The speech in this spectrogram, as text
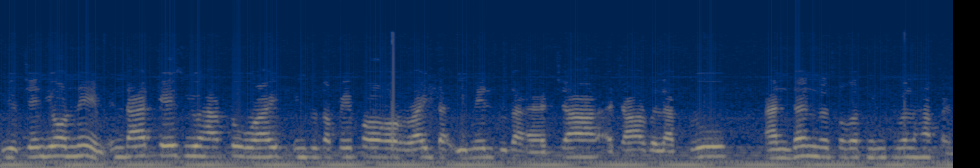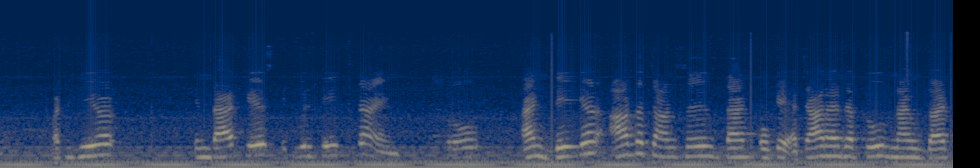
you change your name in that case you have to write into the paper or write the email to the hr hr will approve and then rest of the things will happen. But here in that case it will take time. So and there are the chances that okay hr has approved now that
